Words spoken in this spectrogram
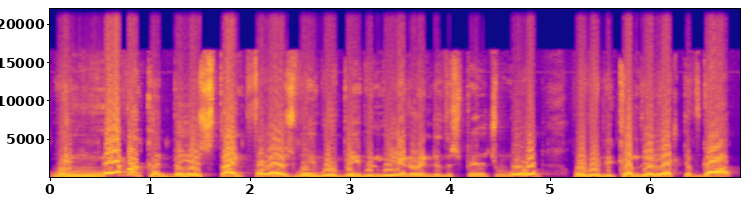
We never could be as thankful as we will be when we enter into the spiritual world, where we become the elect of God,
